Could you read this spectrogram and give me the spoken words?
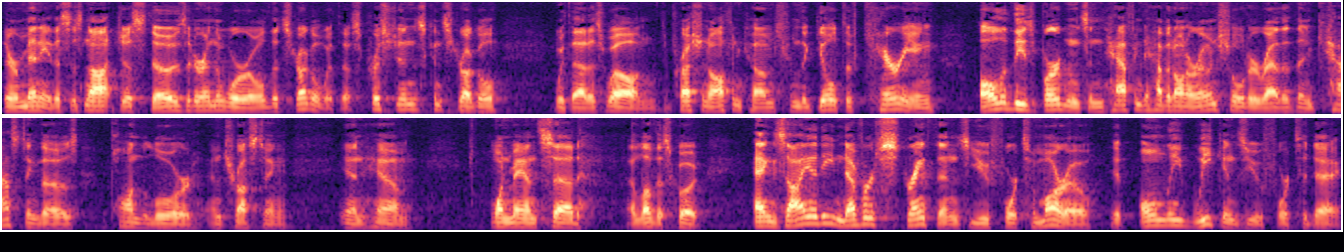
There are many. This is not just those that are in the world that struggle with this. Christians can struggle with that as well. And depression often comes from the guilt of carrying all of these burdens and having to have it on our own shoulder rather than casting those upon the Lord and trusting in Him. One man said, I love this quote Anxiety never strengthens you for tomorrow, it only weakens you for today.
